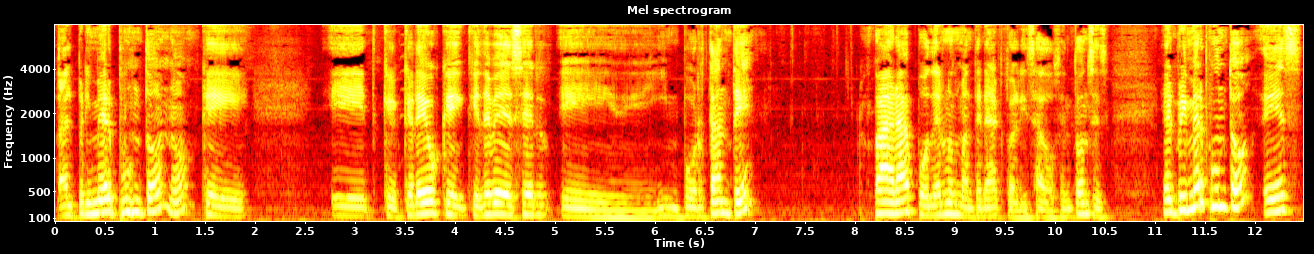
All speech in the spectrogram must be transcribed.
al primer punto, ¿no? Que eh, que creo que, que, debe de ser eh, importante para podernos mantener actualizados. Entonces, el primer punto es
